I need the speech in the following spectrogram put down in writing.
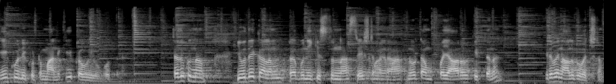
నీకు నీ కుటుంబానికి ప్రభు ఇవ్వబోతున్నాడు చదువుకుందాం. ఈ ఉదయకాలం ప్రభు నీకు ఇస్తున్న శ్రేష్టమైన నూట ముప్పై ఆరో కీర్తన ఇరవై నాలుగో వచనం.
